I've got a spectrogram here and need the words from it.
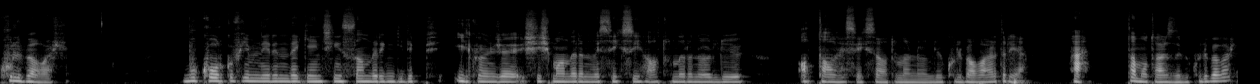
kulübe var. Bu korku filmlerinde genç insanların gidip ilk önce şişmanların ve seksi hatunların öldüğü, aptal ve seksi hatunların öldüğü kulübe vardır ya. Ha, tam o tarzda bir kulübe var.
